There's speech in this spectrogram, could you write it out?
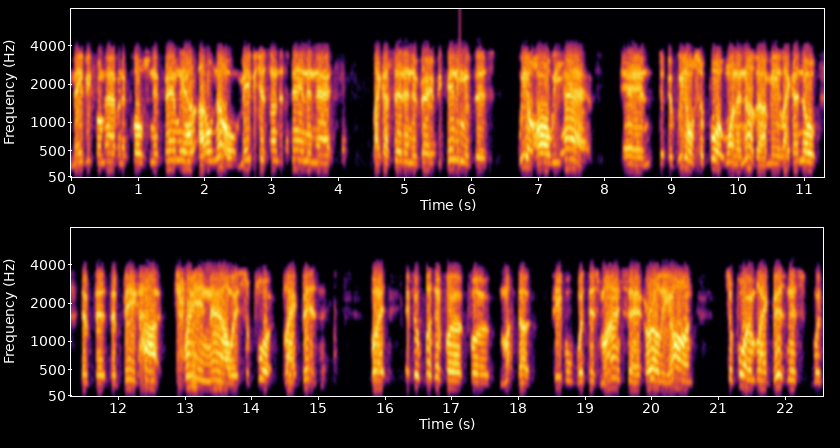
maybe from having a close knit family. I, I don't know. Maybe just understanding that like I said in the very beginning of this, we are all we have. And if we don't support one another, I mean, like I know the, the, the big hot trend now is support black business. But if it wasn't for, for my, the people with this mindset early on, supporting black business would,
